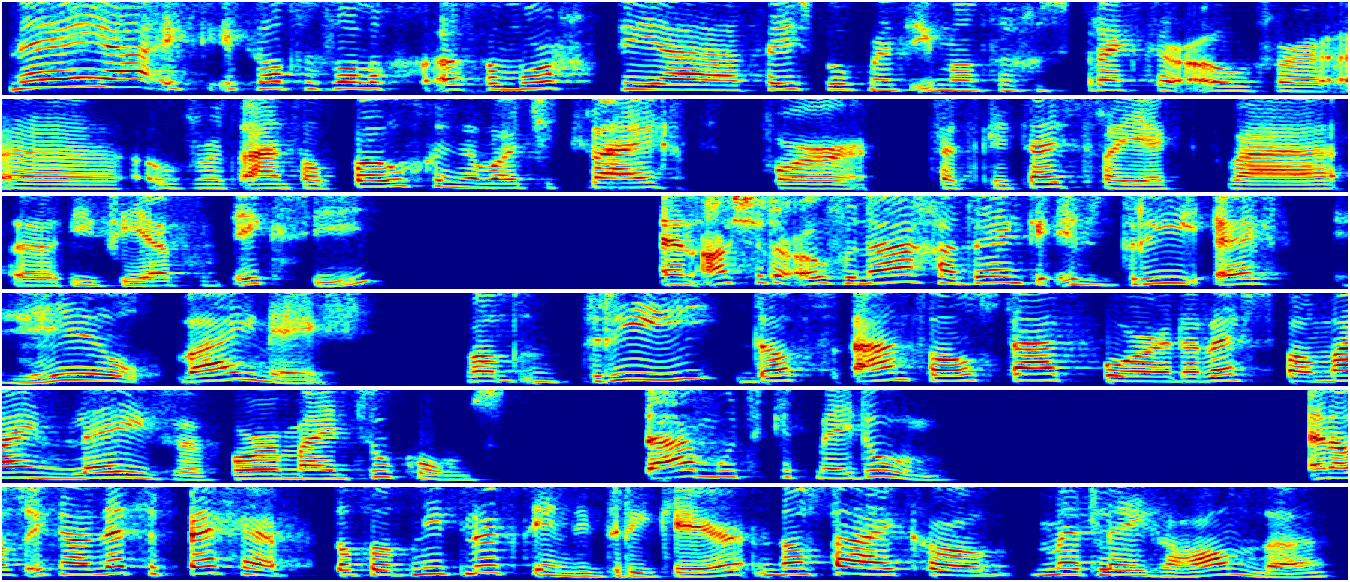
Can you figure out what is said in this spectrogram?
Nee, ja, ik, ik had toevallig uh, vanmorgen via Facebook met iemand een gesprek erover. Uh, over het aantal pogingen wat je krijgt voor fertiliteitstraject qua uh, IVF of ICSI. En als je erover na gaat denken, is drie echt heel weinig. Want drie, dat aantal staat voor de rest van mijn leven, voor mijn toekomst. daar moet ik het mee doen. En als ik nou net de pech heb dat dat niet lukt in die drie keer, dan sta ik gewoon met lege handen.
